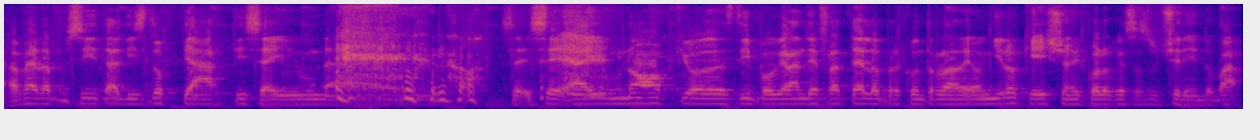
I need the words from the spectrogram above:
avrai la possibilità di sdoppiarti, sei un, no. se, se, hai un occhio tipo grande fratello per controllare ogni location e quello che sta succedendo, ma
